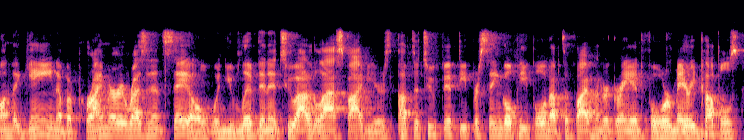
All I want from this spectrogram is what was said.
on the gain of a primary residence sale when you've lived in it two out of the last five years, up to 250 for single people and up to 500 grand for married couples.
